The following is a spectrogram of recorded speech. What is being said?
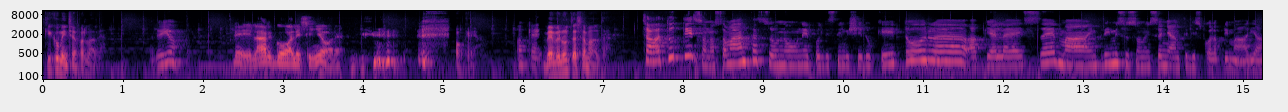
Chi comincia a parlare? Vado io. Eh, largo alle signore. ok. Ok. Benvenuta Samantha. Ciao a tutti, sono Samantha, sono un Apple Distinguished Educator a PLS, ma in primis sono insegnante di scuola primaria.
